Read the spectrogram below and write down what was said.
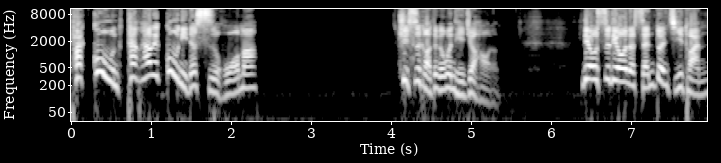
他顾他他会顾你的死活吗？去思考这个问题就好了。六四六二的神盾集团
